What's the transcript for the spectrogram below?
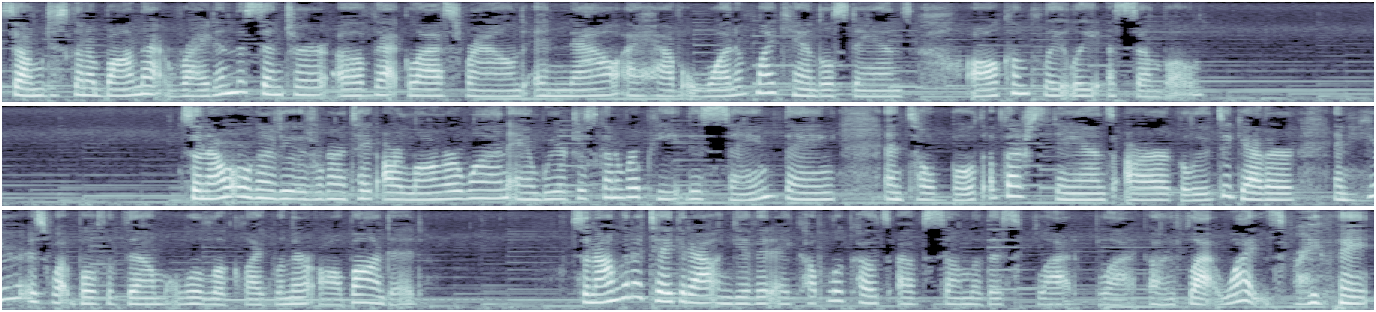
So I'm just going to bond that right in the center of that glass round and now I have one of my candle stands all completely assembled. So now what we're going to do is we're going to take our longer one and we're just going to repeat the same thing until both of their stands are glued together and here is what both of them will look like when they're all bonded. So now I'm going to take it out and give it a couple of coats of some of this flat black, uh, flat white spray paint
